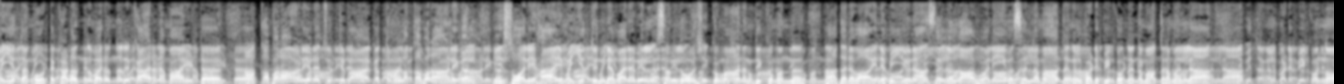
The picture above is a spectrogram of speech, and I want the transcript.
മയ്യത്ത് അങ്ങോട്ട് കടന്നു വരുന്നത് കാരണമായിട്ട് ആ കബറാളിയുടെ ചുറ്റുഭാഗത്തുമുള്ള കബറാളികൾ ഈ സ്വാലിഹായ മയ്യത്തിന്റെ വരവിൽ സന്തോഷിക്കും ആനന്ദിക്കുമെന്ന് ആദരവായ നബിയുനാ സല്ലല്ലാഹു അലൈഹി വസല്ലമ തങ്ങൾ പഠിപ്പിക്കുന്നു എന്ന് മാത്രമല്ല. നബി തങ്ങൾ പഠിപ്പിക്കുന്നു.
